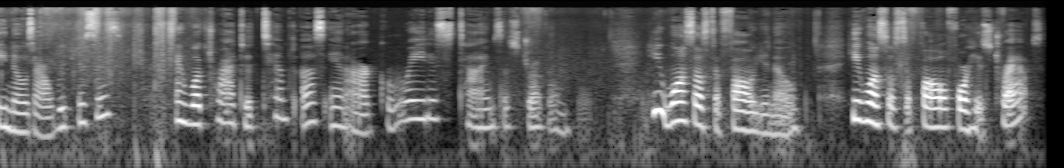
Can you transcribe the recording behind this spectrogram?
He knows our weaknesses and will try to tempt us in our greatest times of struggle. He wants us to fall, you know. He wants us to fall for his traps,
